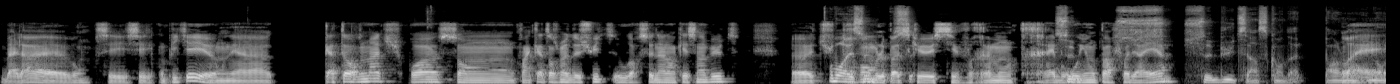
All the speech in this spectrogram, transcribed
bah là, euh, bon, c'est c'est compliqué. On est à 14 matchs, je crois, sans, enfin 14 matchs de suite où Arsenal encaisse un but. Euh, tu trembles parce que c'est vraiment très brouillon parfois derrière. Ce, but, c'est un scandale. Parlons, ouais,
